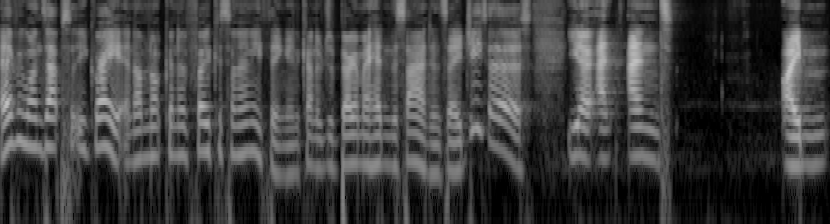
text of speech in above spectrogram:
everyone's absolutely great, and I'm not going to focus on anything, and kind of just bury my head in the sand and say Jesus, you know, and and. I'm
